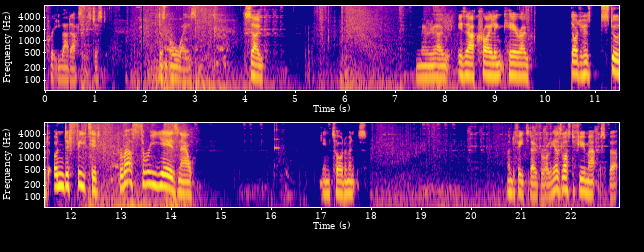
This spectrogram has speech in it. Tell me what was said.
pretty badass. It's just... Doesn't always. So... Mirio is our Crylink hero. Dodger has stood undefeated for about three years now in tournaments. Undefeated overall. He has lost a few maps, but...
